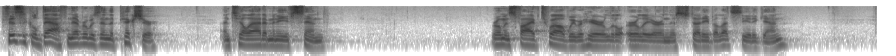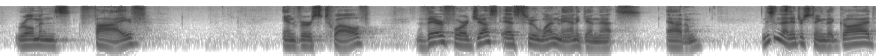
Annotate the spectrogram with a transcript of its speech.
Physical death never was in the picture until Adam and Eve sinned. Romans 5:12 we were here a little earlier in this study but let's see it again. Romans 5 in verse 12 Therefore just as through one man again that's Adam. And isn't that interesting that God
